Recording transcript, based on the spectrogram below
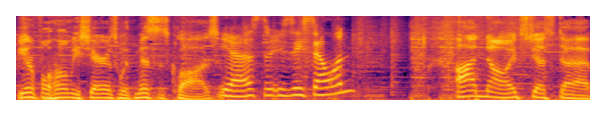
beautiful home he shares with Mrs. Claus. Yes. Is he selling? Uh no, it's just uh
